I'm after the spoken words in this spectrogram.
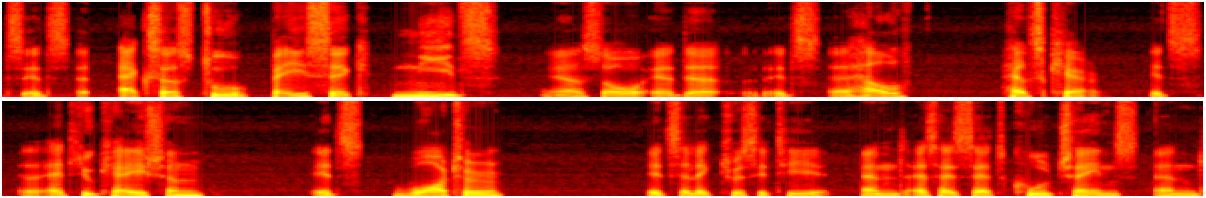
It's, it's access to basic needs. Yeah so uh, the it's uh, health healthcare it's uh, education it's water it's electricity and as i said cool chains and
